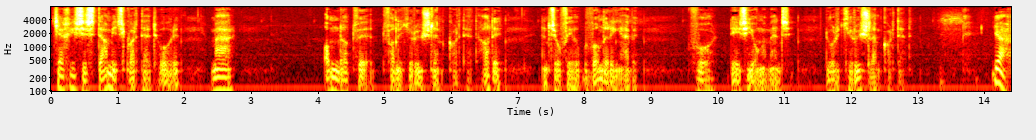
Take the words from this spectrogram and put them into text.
Tsjechische Stamitz kwartet horen, maar omdat we het van het Jeruzalem kwartet hadden en zoveel bewondering hebben voor deze jonge mensen door het Jeruzalem kwartet. Ja,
